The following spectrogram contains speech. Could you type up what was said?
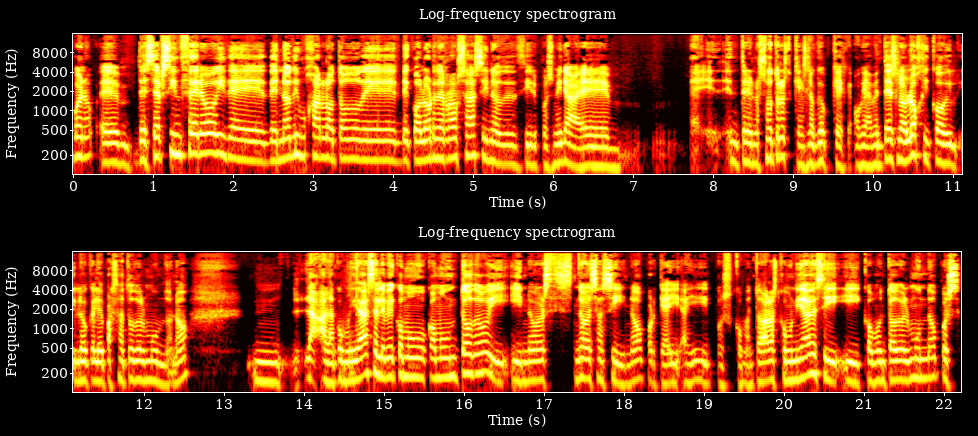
bueno, eh, de ser sincero y de, no dibujarlo todo de, color de rosa, sino de decir, pues mira, eh, eh entre nosotros, que es lo que, que, obviamente es lo lógico y, lo que le pasa a todo el mundo, ¿no? Mm, la, a la comunidad se le ve como, como un todo y, y, no, es, no es así, ¿no? Porque hay, hay pues como en todas las comunidades y, y, como en todo el mundo, pues,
